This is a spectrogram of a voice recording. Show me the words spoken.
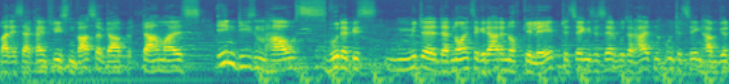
weil es ja kein fließend Wasser gab damals. In diesem Haus wurde bis Mitte der 90er Jahre noch gelebt, deswegen ist es sehr gut erhalten und deswegen haben wir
